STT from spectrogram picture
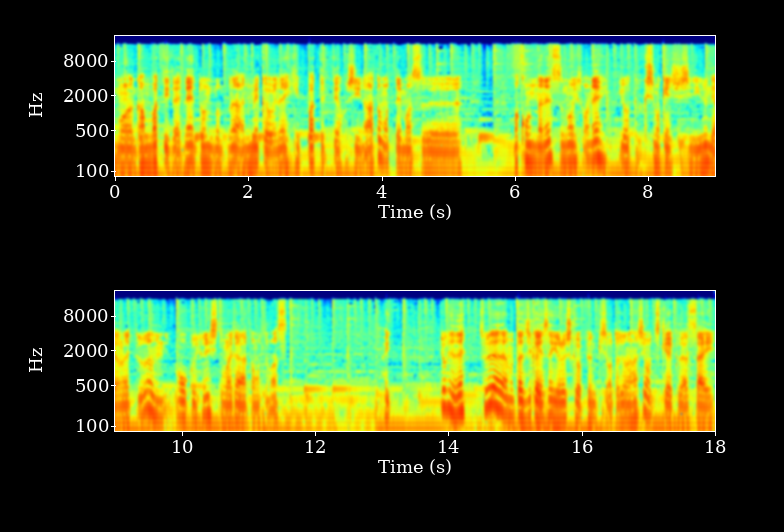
もう頑張っていただいてね、どんどんとね、アニメ界をね、引っ張っていってほしいなと思っています。まあ、こんなね、すごい人がね、よく福島県出身にいるんだよねっていうのを多くの人に知ってもらいたいなと思ってます。はい。というわけでね、それではまた次回ですね、よろしくはぴょん吉のお宅の話にお付き合いください。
